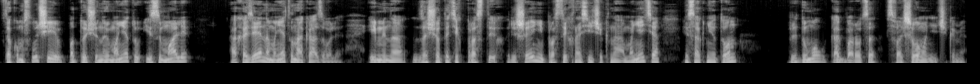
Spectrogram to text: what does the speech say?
В таком случае подточенную монету изымали, а хозяина монеты наказывали. Именно за счет этих простых решений, простых насечек на монете, Исаак Ньютон придумал, как бороться с фальшивомонетчиками.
